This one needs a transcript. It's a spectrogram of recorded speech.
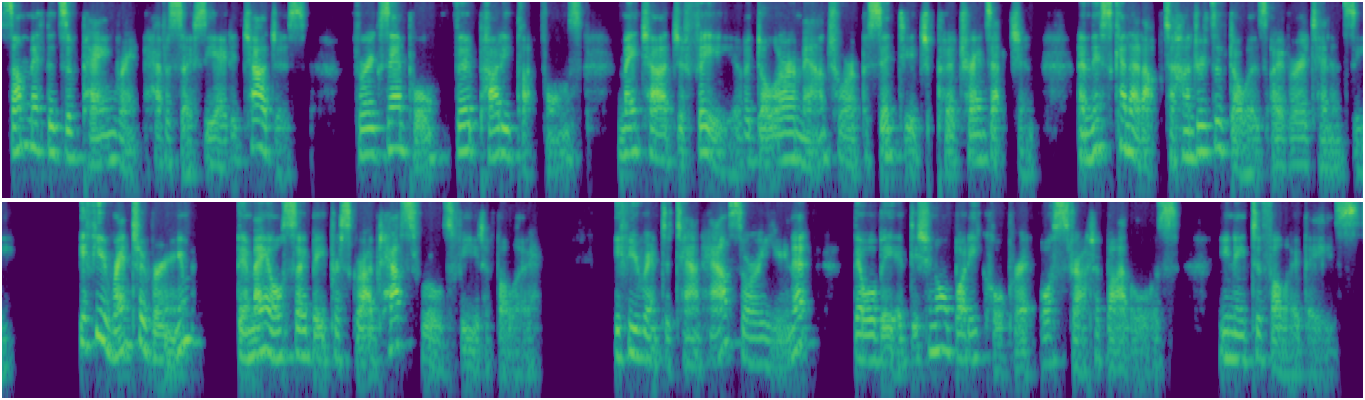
Some methods of paying rent have associated charges, for example, third-party platforms may charge a fee of a dollar amount or a percentage per transaction, and this can add up to hundreds of dollars over a tenancy. If you rent a room, there may also be prescribed house rules for you to follow. If you rent a townhouse or a unit, there will be additional body corporate or strata bylaws. You need to follow these.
